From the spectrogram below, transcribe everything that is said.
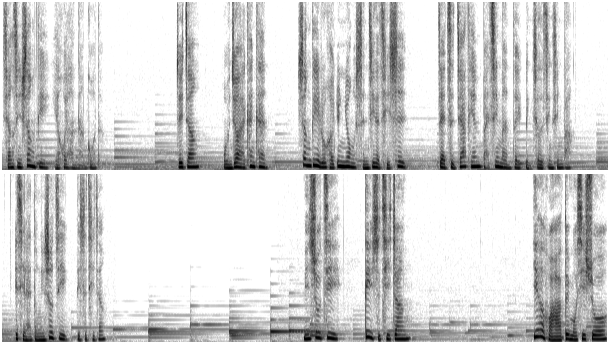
相信上帝也会很难过的。这一章我们就要来看看上帝如何运用神迹的启示，再次加添百姓们对领袖的信心吧。一起来读民数记第十七章。民数记第十七章，耶和华对摩西说：“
